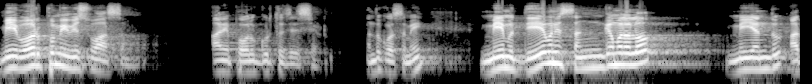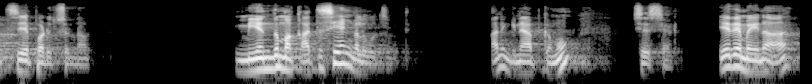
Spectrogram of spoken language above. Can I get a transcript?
మీ ఓర్పు మీ విశ్వాసం అని పౌలు గుర్తు చేశాడు. అందుకోసమే మేము దేవుని సంగములలో మీ యందు అతిశయపడుచున్నాం. మీ యందు మాకు అతిశయం కలుగుతుంది అని జ్ఞాపకము చేశాడు. ఏదేమైనా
